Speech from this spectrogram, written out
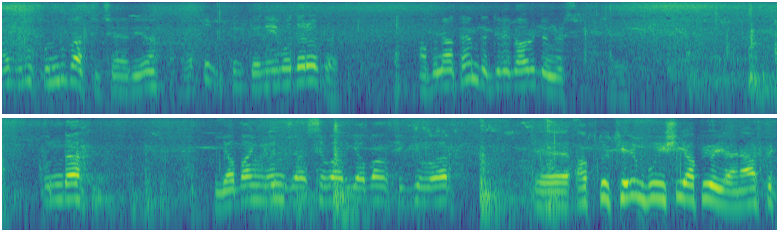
Abi bu fındık attı içeri ya. Abdül, Türk döneyim o tarafı. Ha bunu atayım da direkt ağrı dönersin. Bunda yaban yoncası var, yaban figi var. Ee, Abdülkerim bu işi yapıyor yani artık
